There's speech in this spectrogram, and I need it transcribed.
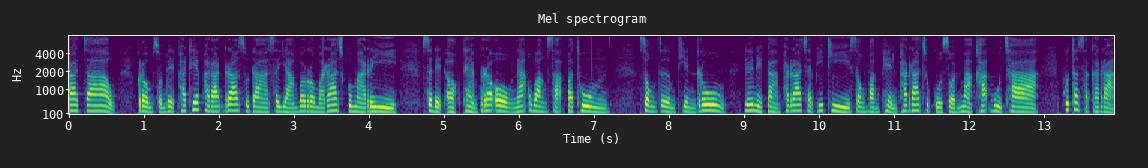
ราชเจ้า กรมสมเด็จพระเทพรัตนราชสุดาสยามบรมราชกุมารี เสด็จออกแทนพระองค์ณวังสะปทุม ทรงเจิมเทียนรุ่ง เนื่องในการพระราชพิธี ทรงบำเพ็ญพระราชกุศลมาคบูชา พุทธศักราช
